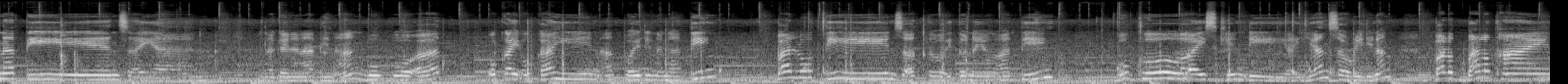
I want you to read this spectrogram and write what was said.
natin. So, ayan. Ilagay na natin ang buko at ukay-ukayin at pwede na nating balutin. So, ito, ito na yung ating buko ice candy. Ayan, so ready na balot-balot time.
